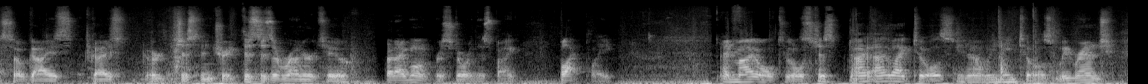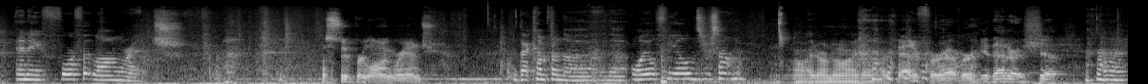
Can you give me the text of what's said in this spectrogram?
So guys, guys are just intrigued. This is a runner too, but I won't restore this bike. Black plate. And my old tools. Just I, I like tools. You know, we need tools. We wrench. And a four foot long wrench. A super long wrench. Did that come from the, the oil fields or something? Oh, I don't know. I don't, I've had it forever. Either that or a ship. I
